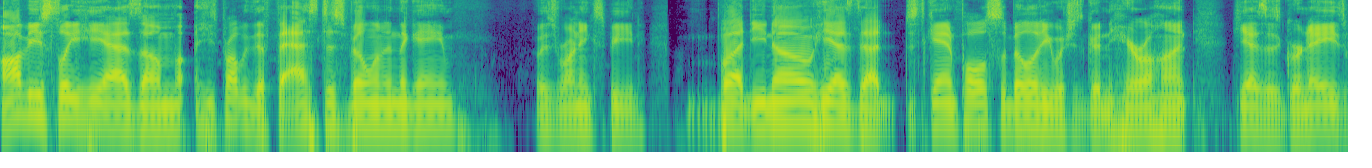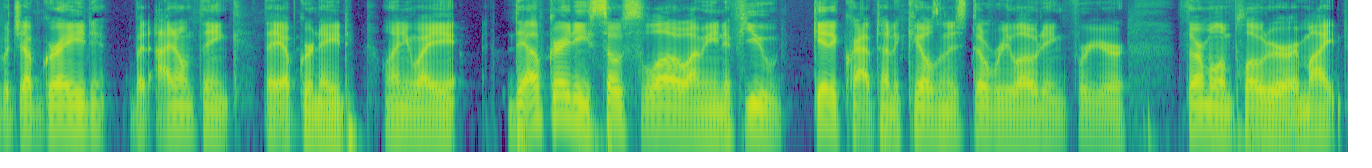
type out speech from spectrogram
Obviously, he has um he's probably the fastest villain in the game with his running speed. But you know, he has that scan pulse ability which is good in Hero Hunt. He has his grenades which upgrade, but I don't think they upgrade. Well, anyway, the upgrading is so slow. I mean, if you get a crap ton of kills and it's still reloading for your thermal imploder, it might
